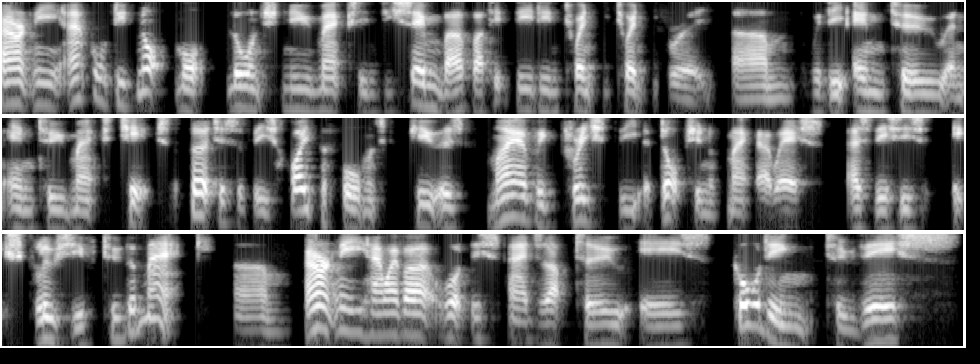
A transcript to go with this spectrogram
apparently Apple did not mo- launch new Macs in December, but it did in 2023 um, with the M2 and M2 Max chips. The purchase of these high performance computers may have increased the adoption of Mac OS, as this is exclusive to the Mac. Um, apparently, however, what this adds up to is, according to this,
